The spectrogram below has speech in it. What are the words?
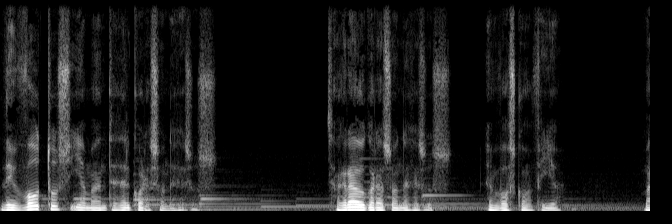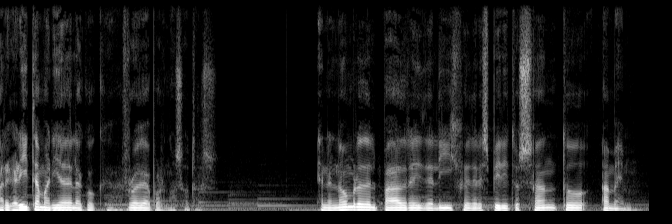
devotos y amantes del corazón de Jesús. Sagrado corazón de Jesús, en vos confío. Margarita María de la Coca, ruega por nosotros. En el nombre del Padre y del Hijo y del Espíritu Santo. Amén.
